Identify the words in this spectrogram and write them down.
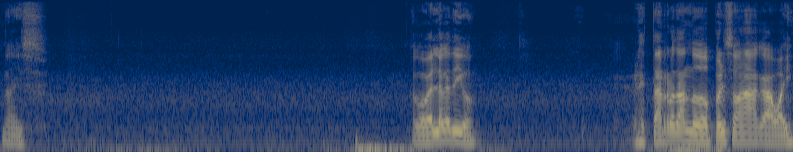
Nice. Luego, ver lo que digo. Están rotando dos personas acá, guay.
